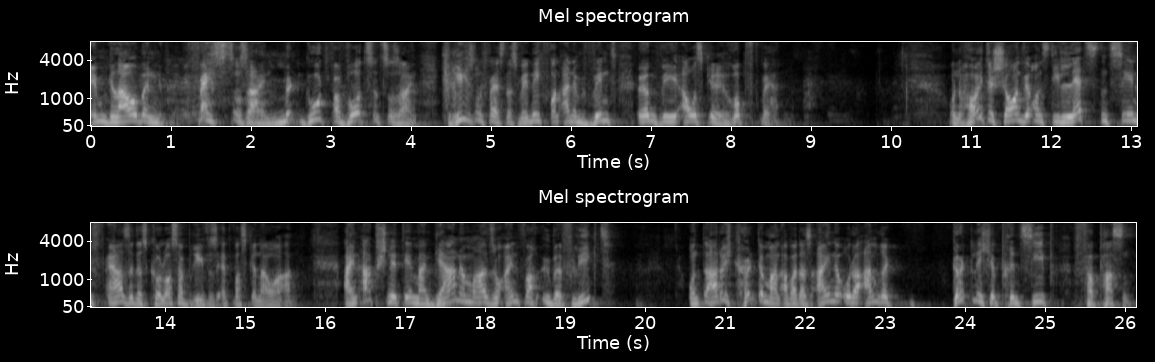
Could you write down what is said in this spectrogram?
im Glauben fest zu sein, gut verwurzelt zu sein, krisenfest, dass wir nicht von einem Wind irgendwie ausgerupft werden. Und heute schauen wir uns die letzten zehn Verse des Kolosserbriefes etwas genauer an. Ein Abschnitt, den man gerne mal so einfach überfliegt. Und dadurch könnte man aber das eine oder andere göttliche Prinzip verpassen.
